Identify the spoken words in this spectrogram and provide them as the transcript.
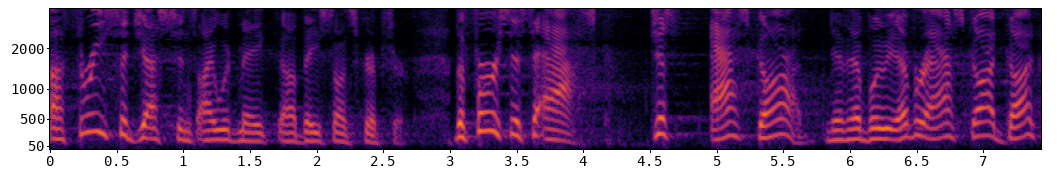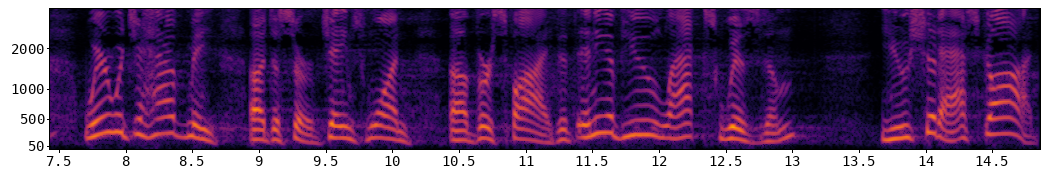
Uh, three suggestions I would make uh, based on Scripture. The first is to ask. Just ask God. Have we ever asked God, God, where would you have me uh, to serve? James 1, uh, verse 5. If any of you lacks wisdom, you should ask God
